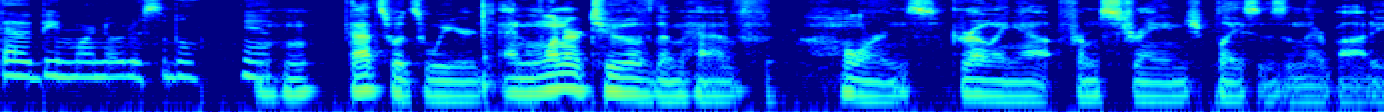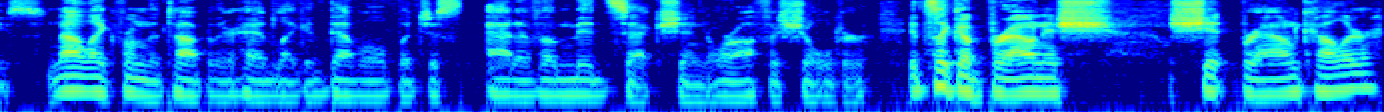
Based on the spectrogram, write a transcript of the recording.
That would be more noticeable. Yeah. hmm That's what's weird. And one or two of them have horns growing out from strange places in their bodies. Not like from the top of their head like a devil, but just out of a midsection or off a shoulder. It's like a brownish shit brown color.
